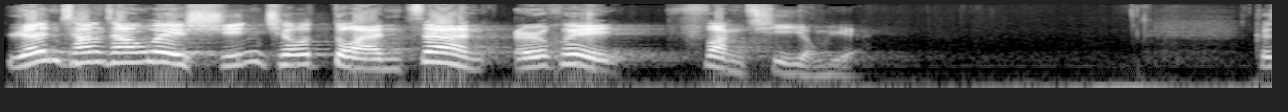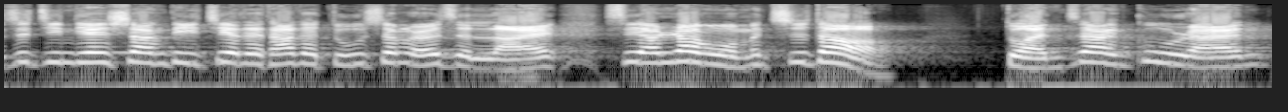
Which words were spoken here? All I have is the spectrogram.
人常常为寻求短暂而会放弃永远。可是今天，上帝借着他的独生儿子来，是要让我们知道，短暂固然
